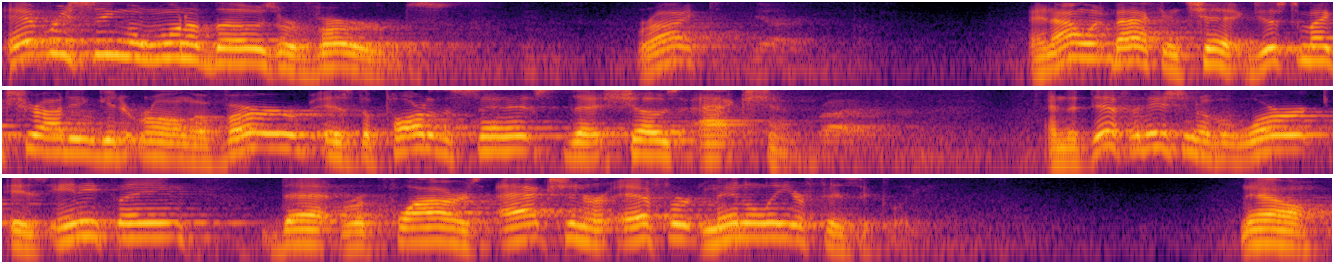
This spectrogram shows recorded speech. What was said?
Every single one of those are verbs, right? Yeah. And I went back and checked just to make sure I didn't get it wrong. A verb is the part of the sentence that shows action. Right. And the definition of a work is anything that requires action or effort mentally or physically. Now,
